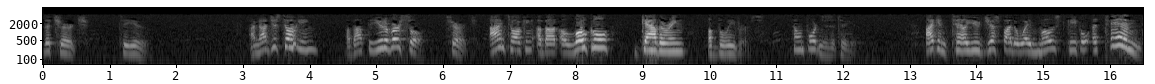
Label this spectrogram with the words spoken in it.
the church to you? I'm not just talking about the universal church. I'm talking about a local gathering of believers. How important is it to you? I can tell you just by the way most people attend,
